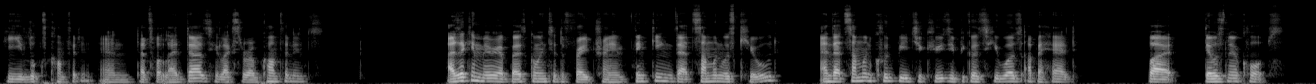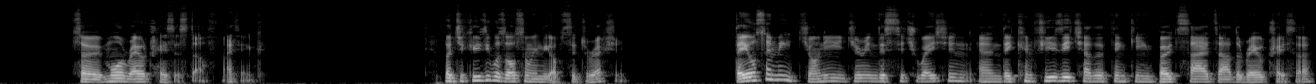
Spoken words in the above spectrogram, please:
he looks confident, and that's what Lad does. He likes to rub confidence. Isaac and Miria both go into the freight train thinking that someone was killed and that someone could be Jacuzzi because he was up ahead, but there was no corpse. So, more rail tracer stuff, I think. But Jacuzzi was also in the opposite direction. They also meet Johnny during this situation and they confuse each other thinking both sides are the rail tracer.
